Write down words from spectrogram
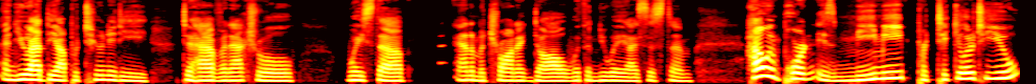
and you had the opportunity to have an actual waist up animatronic doll with a new AI system, how important is Mimi particular to you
